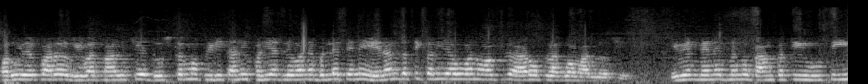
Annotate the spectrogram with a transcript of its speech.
ફરુ વેપાર વિવાદમાં આવી છે. દુષ્કર્મ પીડિતાની ફરિયાદ લેવાને બદલે તેને હેરાનગતિ કરી હોવાનો આરોપ લાગવામાં આવ્યો છે. ઇવેન્ટ મેનેજમેન્ટનું કામ કરતી યુવતી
